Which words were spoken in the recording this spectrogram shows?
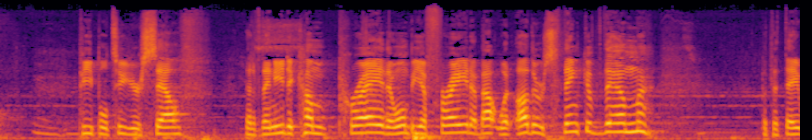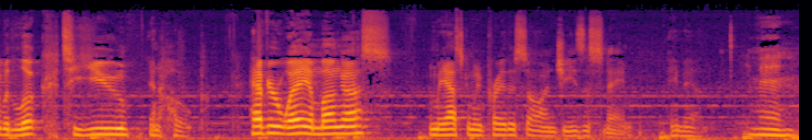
people to yourself, that if they need to come pray, they won't be afraid about what others think of them, but that they would look to you in hope. Have your way among us. And we ask and we pray this all in Jesus' name. Amen. Amen.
